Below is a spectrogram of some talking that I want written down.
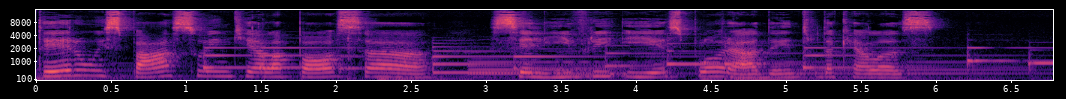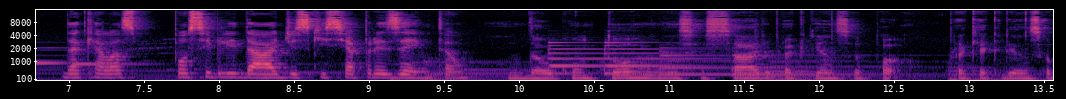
ter um espaço em que ela possa ser livre e explorar dentro daquelas daquelas possibilidades que se apresentam. Dar o contorno necessário para criança para que a criança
